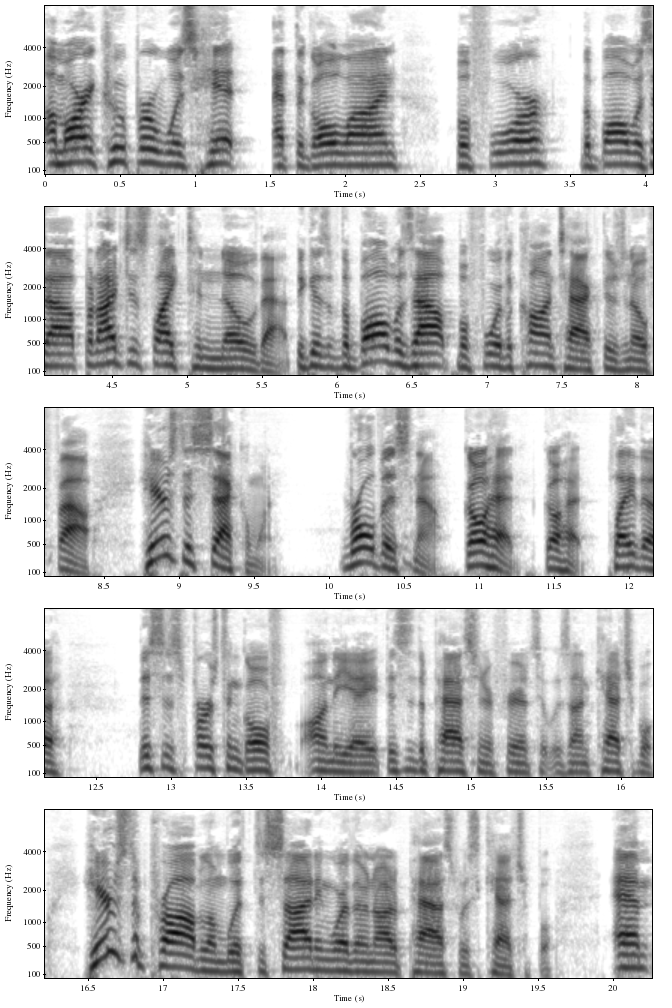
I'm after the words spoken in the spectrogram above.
Amari Cooper was hit at the goal line before the ball was out. But I just like to know that because if the ball was out before the contact, there's no foul. Here's the second one. Roll this now. Go ahead. Go ahead. Play the. This is first and goal on the eight. This is the pass interference that was uncatchable. Here's the problem with deciding whether or not a pass was catchable. And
